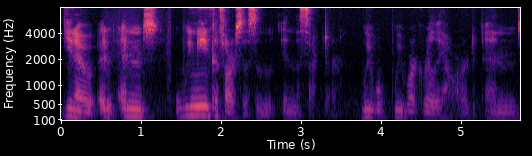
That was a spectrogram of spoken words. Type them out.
you know, and and we need catharsis in in the sector. We we work really hard, and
